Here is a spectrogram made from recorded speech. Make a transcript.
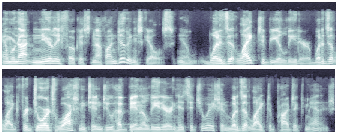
and we're not nearly focused enough on doing skills. You know what is it like to be a leader? What is it like for george washington to have been a leader in his situation? What is it like to project manage?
